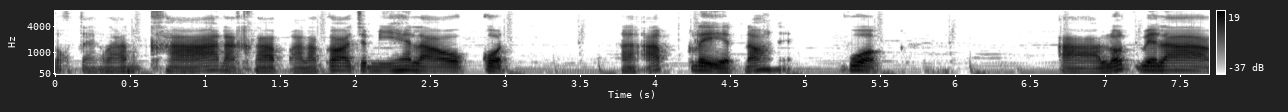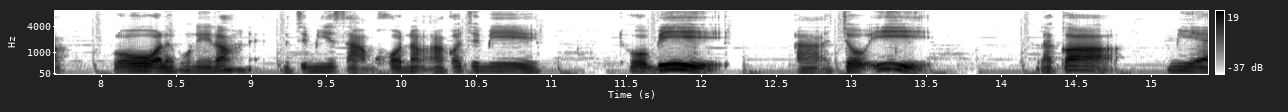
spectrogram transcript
ตกแต่งร้านค้านะครับอะแล้วก็จะมีให้เรากดอ่าอัปเกรดเนาะเนี่ยพวกอ่าลดเวลาโกลอะไรพวกนี้เนาะเนี่ยมันจะมี 3 คนเนาะอะก็จะมีโทบี้อ่าโจอี้แล้วก็เมีย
